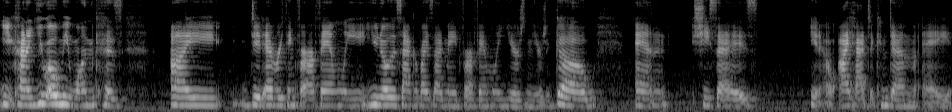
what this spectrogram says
you kind of you owe me one because I did everything for our family. You know the sacrifice I made for our family years and years ago." And she says, "You know, I had to condemn a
